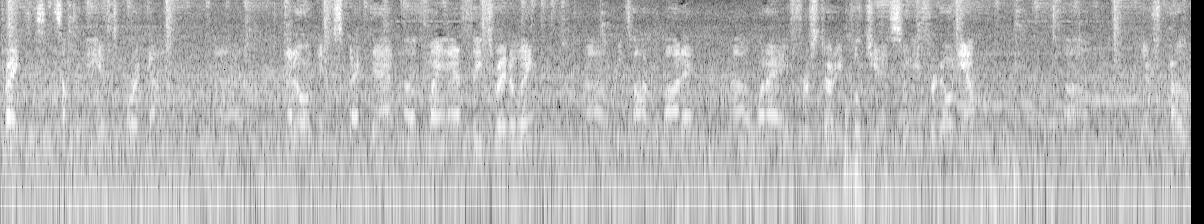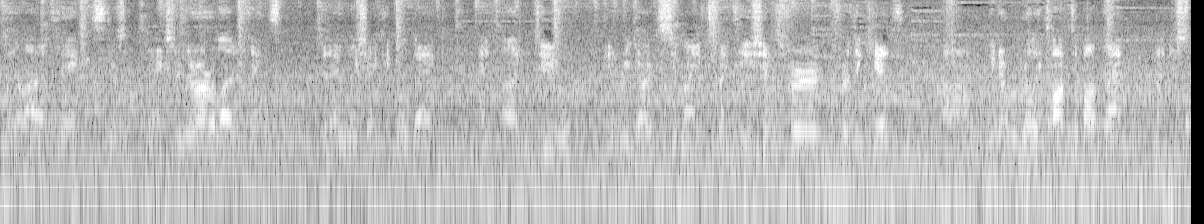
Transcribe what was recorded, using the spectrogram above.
practice. It's something that you have to work on. Uh, I don't expect that of my athletes right away. Uh, we talk about it. Uh, when I first started coaching at SUNY Fredonia, um, there's probably a lot of things. There's a, actually there are a lot of things that I wish I could go back and undo in regards to my expectations for for the kids. Um, we never really talked about that. I just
